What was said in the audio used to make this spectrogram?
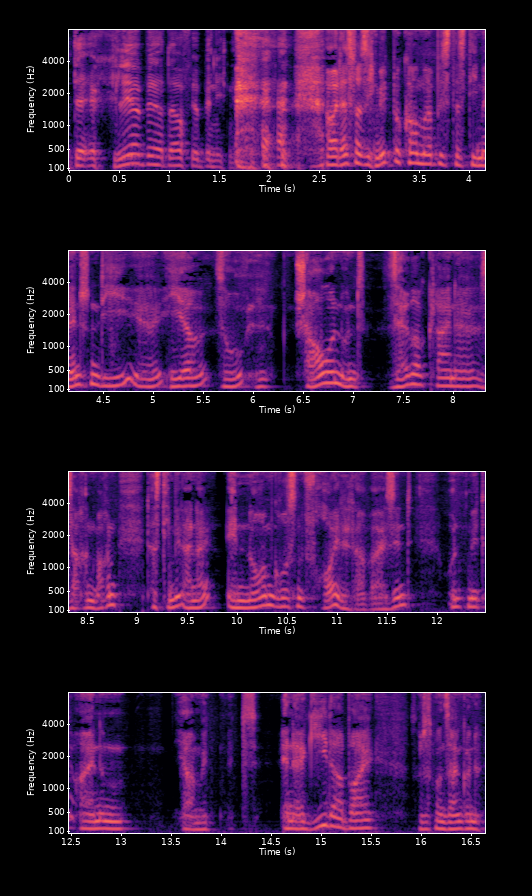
der Erklärbär dafür bin ich nicht. Aber das, was ich mitbekommen habe, ist, dass die Menschen, die äh, hier so schauen und selber kleine Sachen machen, dass die mit einer enorm großen Freude dabei sind und mit einem, ja, mit, mit Energie dabei, sodass man sagen könnte,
